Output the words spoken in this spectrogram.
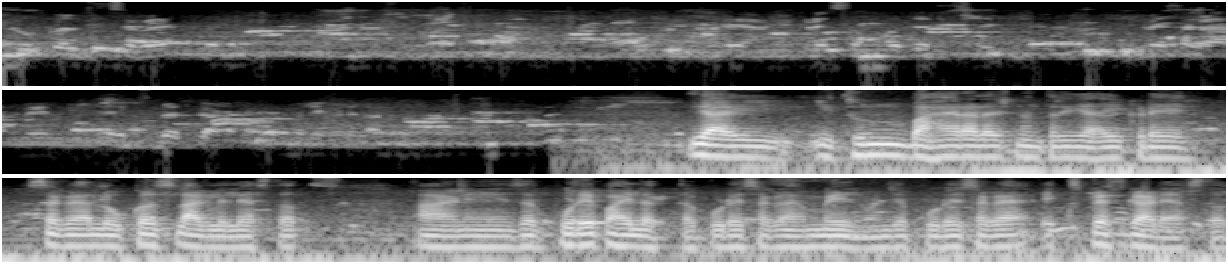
लोकलचे सगळे. इकडे समोर इकडे सगळा मेन एक्सप्रेस गाडी या इथून बाहेर आल्याच्यानंतर या इकडे सगळ्या लोकल्स लागलेल्या असतात. आणि जर पुढे पाहिलं तर पुढे सगळ्या मेल म्हणजे पुढे सगळ्या एक्सप्रेस गाड्या असतात.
